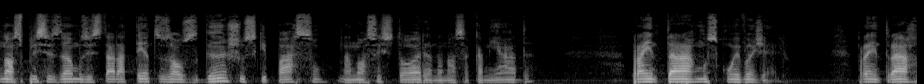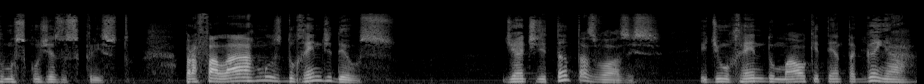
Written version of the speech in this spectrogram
nós precisamos estar atentos aos ganchos que passam na nossa história, na nossa caminhada, para entrarmos com o Evangelho, para entrarmos com Jesus Cristo, para falarmos do reino de Deus diante de tantas vozes e de um reino do mal que tenta ganhar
